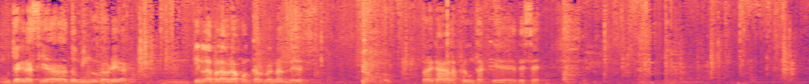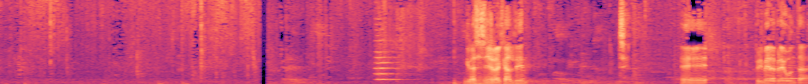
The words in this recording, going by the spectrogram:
Muchas gracias, Domingo Cabrera. Mm, tiene la palabra Juan Carlos Hernández para que haga las preguntas que desee. Gracias, señor alcalde. Eh, primera pregunta.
